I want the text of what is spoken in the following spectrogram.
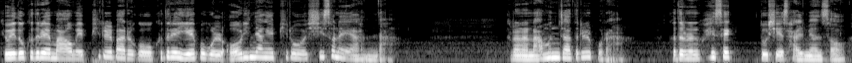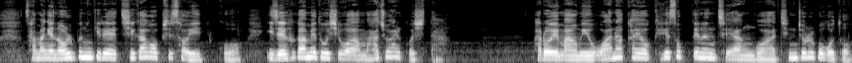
교회도 그들의 마음에 피를 바르고 그들의 예복을 어린 양의 피로 씻어내야 한다. 그러나 남은 자들을 보라. 그들은 회색 도시에 살면서 사망의 넓은 길에 지각 없이 서 있고 이제 흑암의 도시와 마주할 것이다. 바로의 마음이 완악하여 계속되는 재앙과 징조를 보고도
